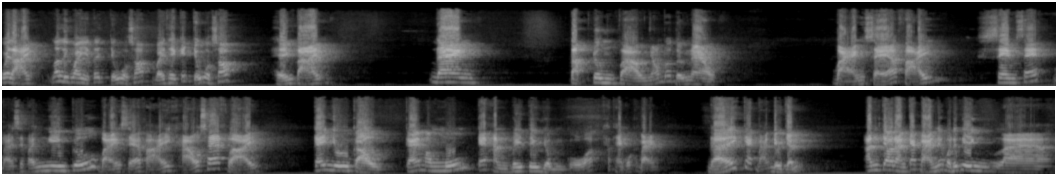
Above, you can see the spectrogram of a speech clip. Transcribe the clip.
quay lại, nó liên quan gì tới chủ workshop? Vậy thì cái chủ workshop hiện tại đang tập trung vào nhóm đối tượng nào? Bạn sẽ phải xem xét, bạn sẽ phải nghiên cứu, bạn sẽ phải khảo sát lại cái nhu cầu, cái mong muốn, cái hành vi tiêu dùng của khách hàng của các bạn để các bạn điều chỉnh. Anh cho rằng các bạn nếu mà đứng yên là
